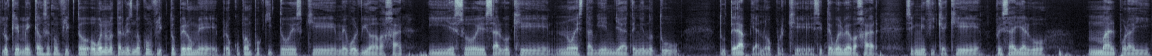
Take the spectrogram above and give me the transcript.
lo que me causa conflicto, o bueno, no tal vez no conflicto, pero me preocupa un poquito es que me volvió a bajar. Y eso es algo que no está bien ya teniendo tu tu terapia, ¿no? Porque si te vuelve a bajar significa que pues hay algo mal por ahí.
